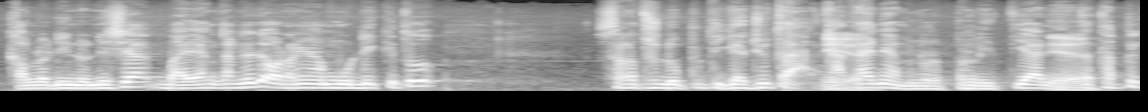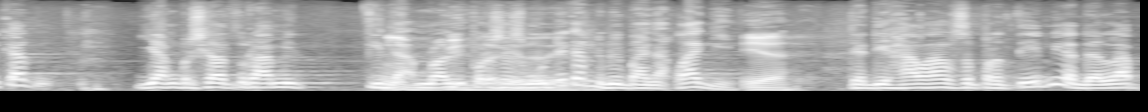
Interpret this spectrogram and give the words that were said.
kalau di Indonesia bayangkan saja orang yang mudik itu 123 juta Iya. katanya menurut penelitian. Iya. Tetapi kan yang bersilaturahmi tidak Lebih melalui proses mudik kan lebih banyak lagi. Iya. Jadi hal-hal seperti ini adalah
